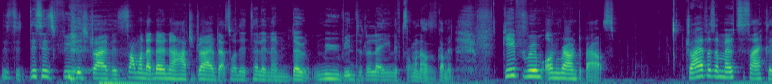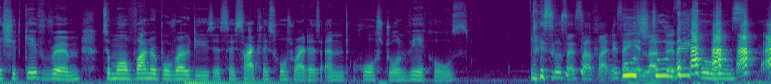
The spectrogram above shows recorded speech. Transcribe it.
This is, this is foolish drivers. Someone that don't know how to drive. That's why they're telling them don't move into the lane if someone else is coming. Give room on roundabouts. Drivers and motorcyclists should give room to more vulnerable road users, so cyclists, horse riders, and horse-drawn vehicles. This also sounds like this ain't in London.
